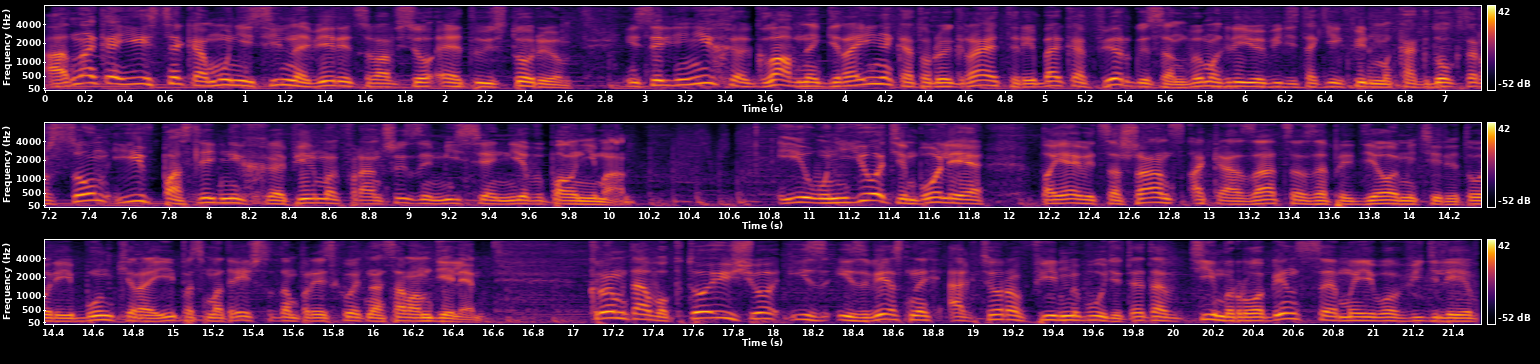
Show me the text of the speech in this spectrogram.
Однако есть те, кому не сильно верится во всю эту историю. И среди них главная героиня, которую играет Ребекка Фергюсон. Вы могли ее видеть в таких фильмах, как «Доктор Сон» и в последних э, фильмах франшизы «Миссия невыполнима». И у нее, тем более, появится шанс оказаться за пределами территории бункера и посмотреть, что там происходит на самом деле. Кроме того, кто еще из известных актеров в фильме будет? Это Тим Робинс, мы его видели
